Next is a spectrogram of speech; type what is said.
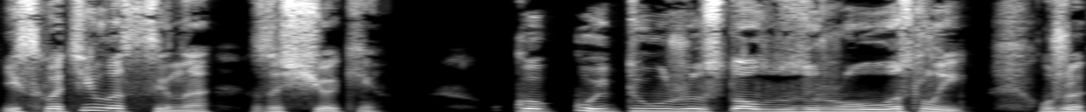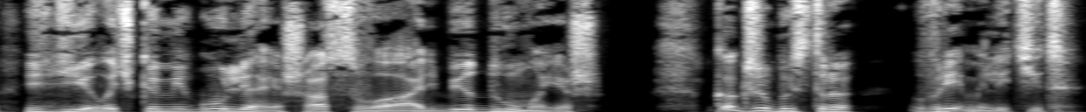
и схватила сына за щеки. — Какой ты уже стал взрослый! Уже с девочками гуляешь, о свадьбе думаешь. Как же быстро время летит!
